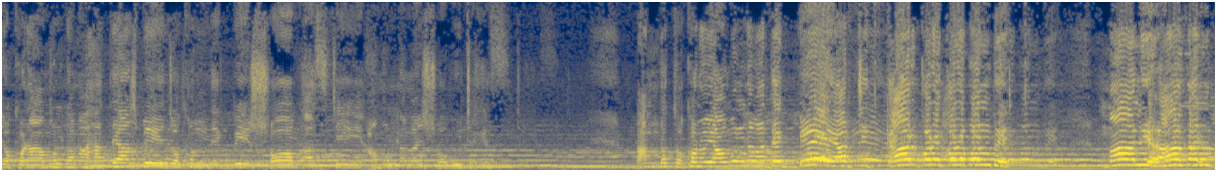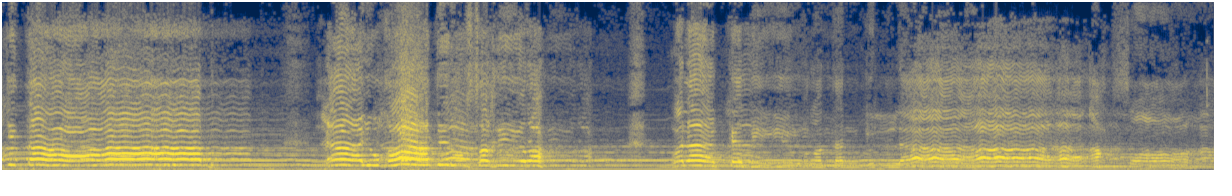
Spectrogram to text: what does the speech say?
যখন আমল নামা হাতে আসবে, যখন দেখবে সব আসছে আমল নামায় সব উঠে গেছে। বান্দা তখন ওই আমল নামা দেখবে আর চিৎকার করে করে বলবে, মালি হাদাল কিতাব? لا يغادر صغيرة ولا كبيرة إلا أحصاها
